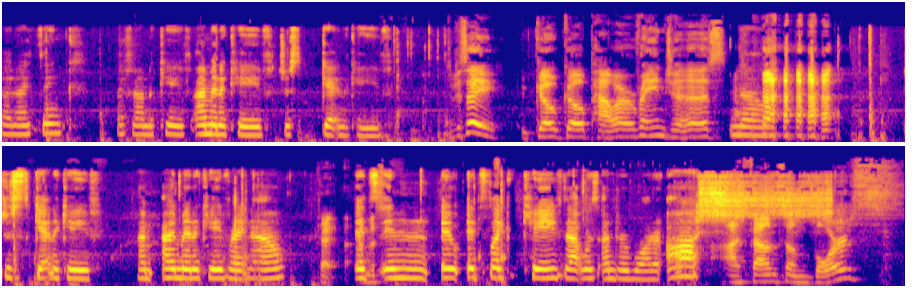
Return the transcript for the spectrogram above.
And I think I found a cave. I'm in a cave. Just get in a cave. Did you say go go Power Rangers? No, just get in a cave. I'm I'm in a cave right now. Okay, It's in it, it's like a cave that was underwater. Ah, sh- I found some boars.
